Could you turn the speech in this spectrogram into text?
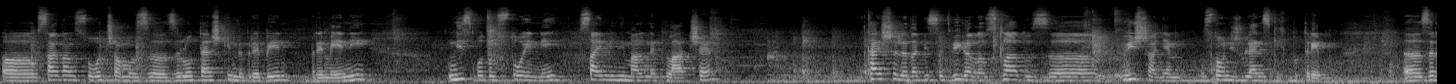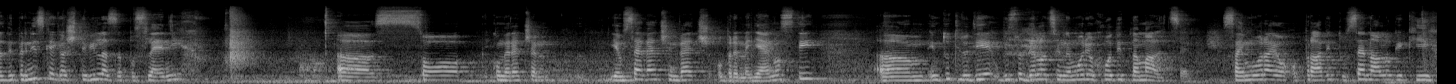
uh, vsak dan soočamo z zelo težkimi bremeni, nismo dostojni vsaj minimalne plače. Kaj šele, da bi se dvigala v skladu z višanjem osnovnih življenjskih potreb. Eh, zaradi preniskega števila zaposlenih uh, so, kako ne rečem, je vse več in več obremenjenosti um, in tudi ljudje, v bistvu delavci, ne morejo hoditi na malce, saj morajo opraviti vse naloge, ki jih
